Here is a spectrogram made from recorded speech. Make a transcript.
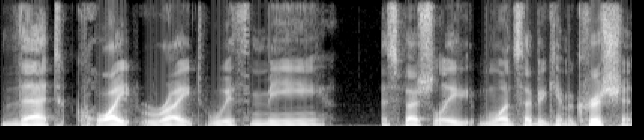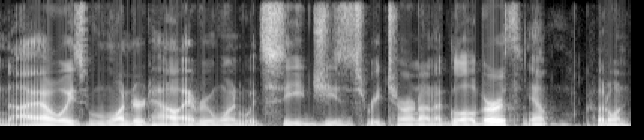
that quite right with me, especially once I became a Christian. I always wondered how everyone would see Jesus return on a globe earth. Yep, good one.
